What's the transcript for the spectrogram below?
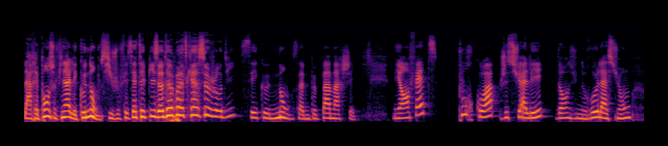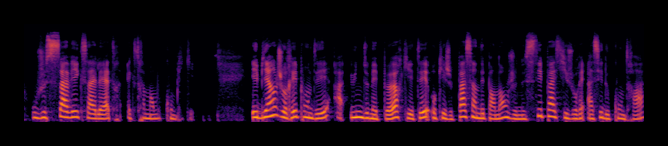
La réponse au final est que non. Si je fais cet épisode de podcast aujourd'hui, c'est que non, ça ne peut pas marcher. Mais en fait, pourquoi je suis allée dans une relation où je savais que ça allait être extrêmement compliqué? Eh bien, je répondais à une de mes peurs qui était OK, je passe indépendant, je ne sais pas si j'aurai assez de contrats,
